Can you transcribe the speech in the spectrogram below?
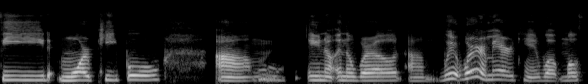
feed more people um mm you know in the world um we're, we're american well most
